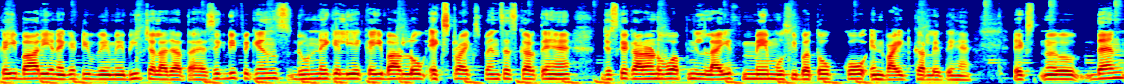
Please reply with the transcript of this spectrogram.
कई बार ये नेगेटिव वे में भी चला जाता है। सिग्निफिकेंस ढूँढने के लिए कई बार लोग एक्स्ट्रा एक्सपेंसेस करते हैं जिसके कारण वो अपनी लाइफ में मुसीबतों को इनवाइट कर लेते हैं। देन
